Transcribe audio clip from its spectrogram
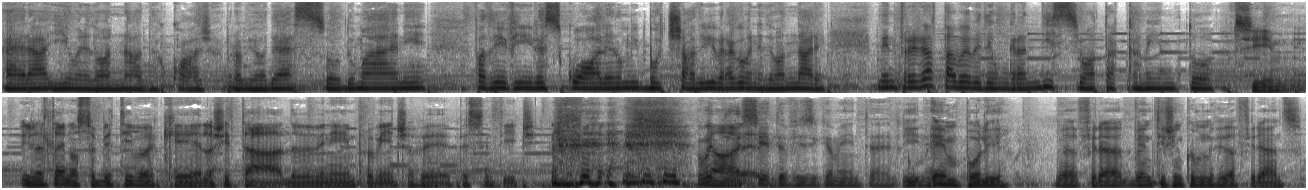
era io me ne devo andare da qua, cioè proprio adesso, domani, fatemi finire le scuole, non mi bocciate, vi prego, me ne devo andare. Mentre in realtà voi avete un grandissimo attaccamento. Sì, in realtà il nostro obiettivo è che la città deve venire in provincia per, per sentirci. Voi No, dove eh, siete fisicamente? Di Empoli, eh, Fire- 25 minuti da Firenze.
